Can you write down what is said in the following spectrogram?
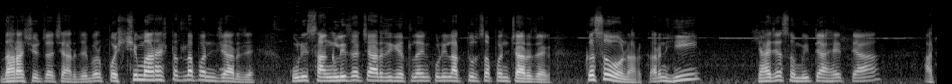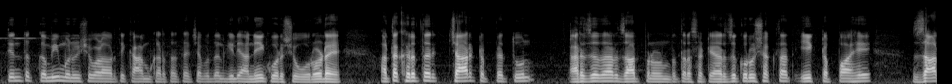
धाराशिवचा चार्ज आहे. बरं पश्चिम महाराष्ट्रातला पण चार्ज आहे. कुणी सांगलीचा चार्ज घेतला आहे आणि कुणी लातूरचा पण चार्ज आहे. कसं होणार? कारण ही ह्या ज्या समित्या आहेत त्या अत्यंत कमी मनुष्यबळावरती काम करतात. त्याच्याबद्दल गेली अनेक वर्ष ओरड आहे. आता खरं तर चार टप्प्यातून अर्जदार जात प्रमाणपत्रासाठी अर्ज करू शकतात. एक टप्पा आहे जात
